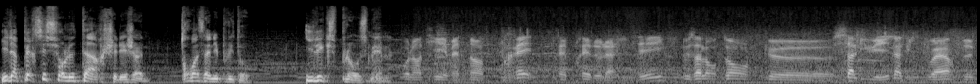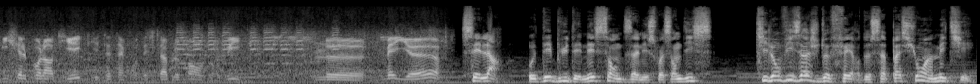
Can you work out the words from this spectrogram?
Il a percé sur le tard chez les jeunes, trois années plus tôt. Il explose même. Polentier est maintenant très très près de l'arrivée. Nous allons donc euh, saluer la victoire de Michel Polentier, qui était incontestablement aujourd'hui le meilleur. C'est là, au début des naissantes années 70, qu'il envisage de faire de sa passion un métier.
